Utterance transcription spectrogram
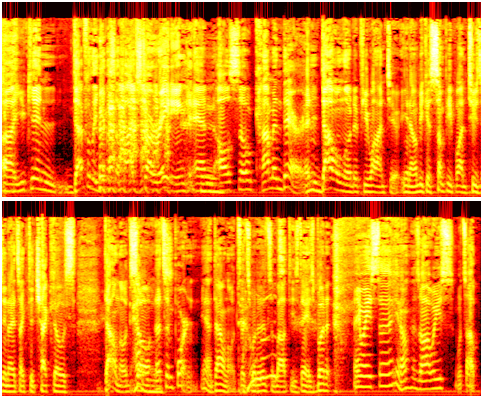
uh, you can definitely give us a five star rating and also comment there and download if you want to, you know, because some people on Tuesday nights like to check those downloads. So that's important. Yeah, downloads. That's what it's about these days. But, anyways, uh, you know, as always, what's up?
